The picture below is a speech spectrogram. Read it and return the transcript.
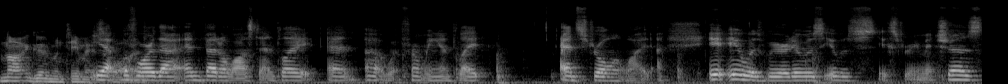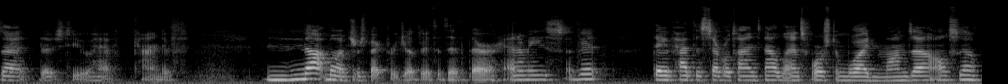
Not good when teammates. Yeah, collide. before that, and Vettel lost end plate and uh, went front wing end plate, and Stroll went wide. It it was weird. It was it was extreme. It shows that those two have kind of not much respect for each other. As if they're enemies a bit. They've had this several times now. Lance forced him wide in Monza also.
